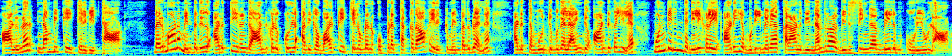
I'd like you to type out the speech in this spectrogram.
ஆளுநர் நம்பிக்கை தெரிவித்தார். வருமானம் என்பது அடுத்த இரண்டு ஆண்டுகளுக்குள் அதிக வாழ்க்கை செலவுடன் ஒப்பிடத்தக்கதாக இருக்கும் என்பதுடன் அடுத்த மூன்று முதல் ஐந்து ஆண்டுகளில் முன்பிருந்த நிலைகளை அடைய முடியும் என கலாநிதி நந்தலால் வீரசிங்க மேலும் கூறியுள்ளார்.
